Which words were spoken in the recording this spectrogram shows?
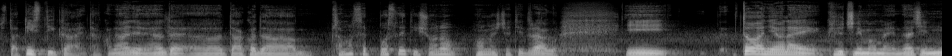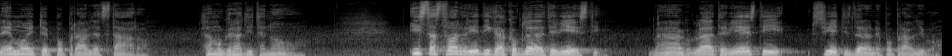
statistika i tako dalje, e, tako da samo se posvetiš ono, ono što ti drago. I to vam je onaj ključni moment, znači nemojte popravljati staro, samo gradite novo. Ista stvar vrijedi kako gledate vijesti. Ako gledate vijesti, svijet izgleda nepopravljivo.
